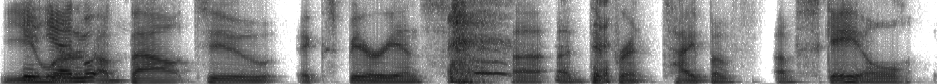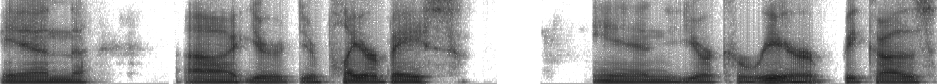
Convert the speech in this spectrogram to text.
you yeah, were about to experience a, a, different type of of scale in uh, your your player base in your career because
